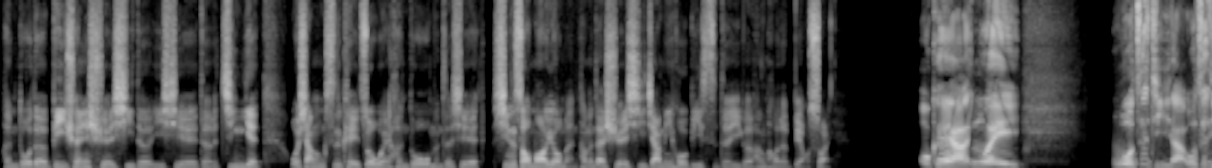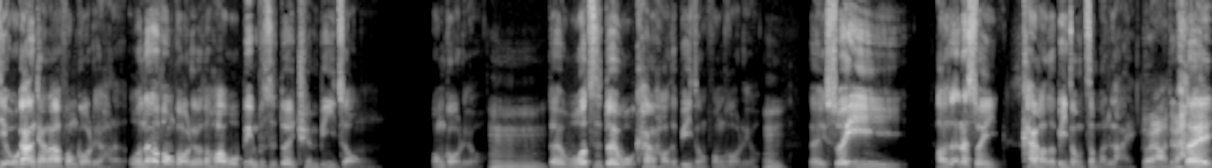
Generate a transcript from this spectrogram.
很多的币圈学习的一些的经验，我想是可以作为很多我们这些新手猫友们他们在学习加密货币时的一个很好的表率。OK 啊，因为。我自己呀、啊，我自己，我刚刚讲到疯狗流好了。我那个疯狗流的话，我并不是对全币种疯狗流，嗯嗯嗯，对我只对我看好的币种疯狗流，嗯，对，所以好的，那所以看好的币种怎么来？对啊，对啊，对，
